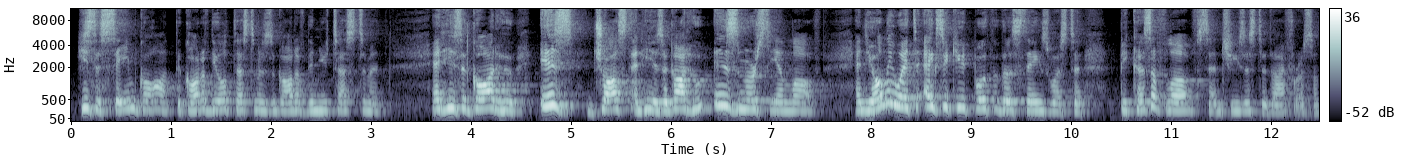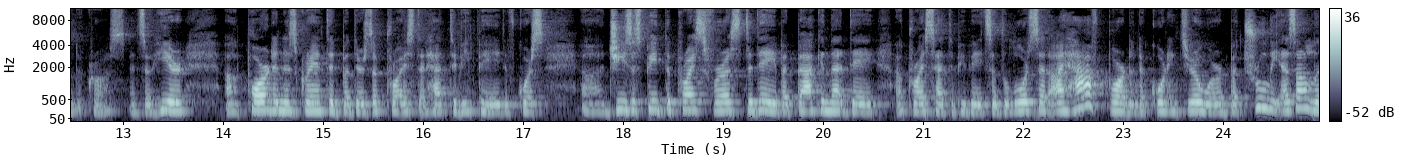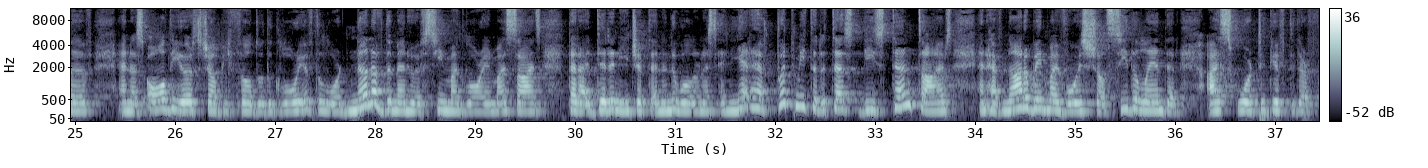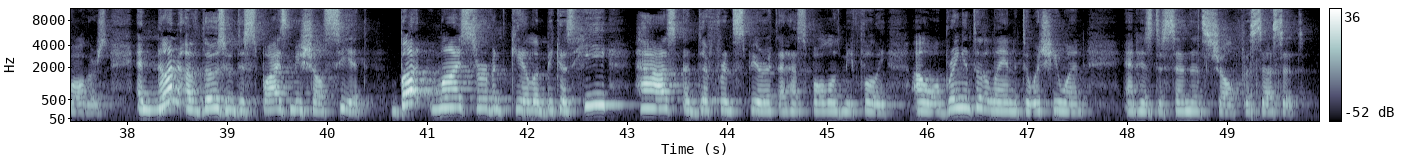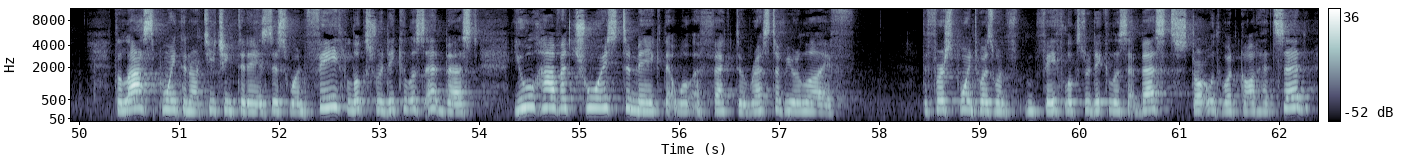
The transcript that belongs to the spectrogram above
He's the same God. The God of the Old Testament is the God of the New Testament. And he's a God who is just and he is a God who is mercy and love. And the only way to execute both of those things was to, because of love, send Jesus to die for us on the cross. And so here uh, pardon is granted, but there's a price that had to be paid. Of course, uh, Jesus paid the price for us today, but back in that day, a price had to be paid. So the Lord said, I have pardoned according to your word, but truly as I live, and as all the earth shall be filled with the glory of the Lord, none of the men who have seen my glory and my signs that I did in Egypt and in the wilderness, and yet have put me to the test these ten times, and have not obeyed my voice, shall see the land that I swore to give to their fathers. And none of those who despised me shall see it but my servant Caleb, because he has a different spirit and has followed me fully. I will bring into the land into which he went, and his descendants shall possess it. The last point in our teaching today is this when faith looks ridiculous at best, you will have a choice to make that will affect the rest of your life. The first point was when faith looks ridiculous at best, start with what God had said.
